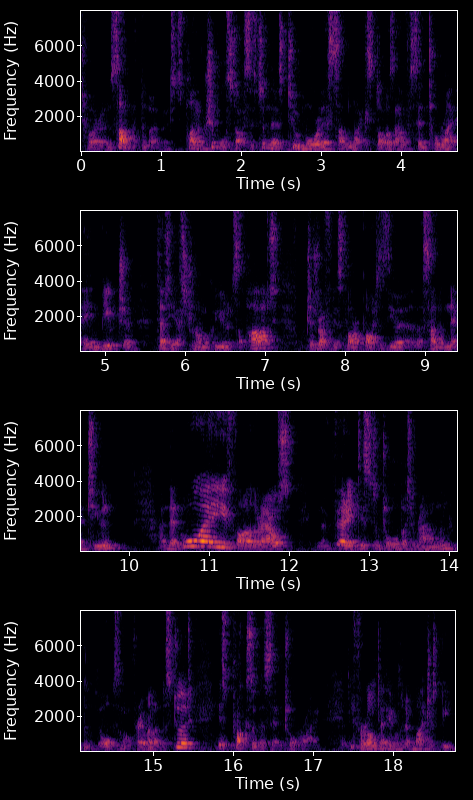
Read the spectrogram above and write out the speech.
to our own sun at the moment. It's part of a triple star system. There's two more or less sun-like stars, Alpha Centauri A and B, which are 30 astronomical units apart, which is roughly as far apart as the, uh, Sun and Neptune. And then way farther out, in a very distant orbit around them, the orbit's not very well understood, is Proxima Centauri. For a long time people thought it might just be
